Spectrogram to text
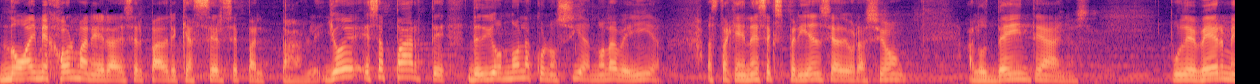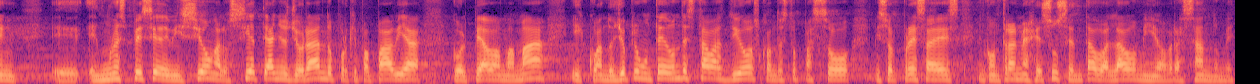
No hay mejor manera de ser padre que hacerse palpable. Yo esa parte de Dios no la conocía, no la veía, hasta que en esa experiencia de oración, a los 20 años, pude verme eh, en, una especie de visión a los siete años llorando porque papá había golpeado a mamá. Y cuando yo pregunté, ¿dónde estabas Dios cuando esto pasó? Mi sorpresa es encontrarme a Jesús sentado al lado mío, abrazándome,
